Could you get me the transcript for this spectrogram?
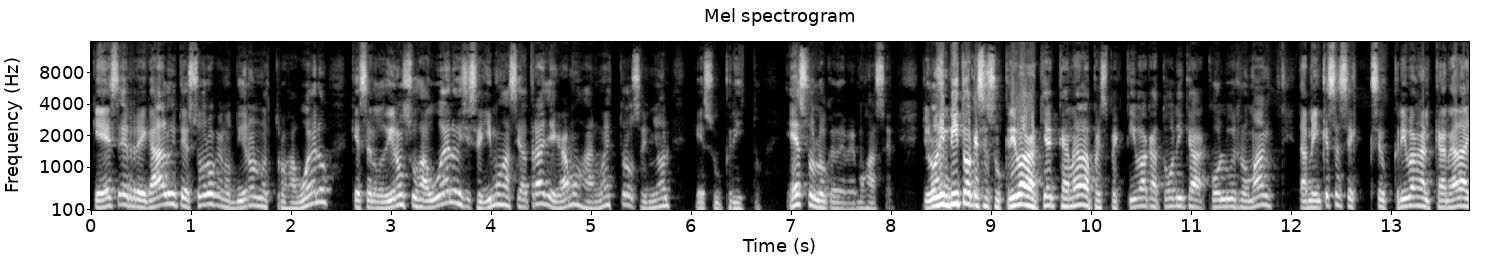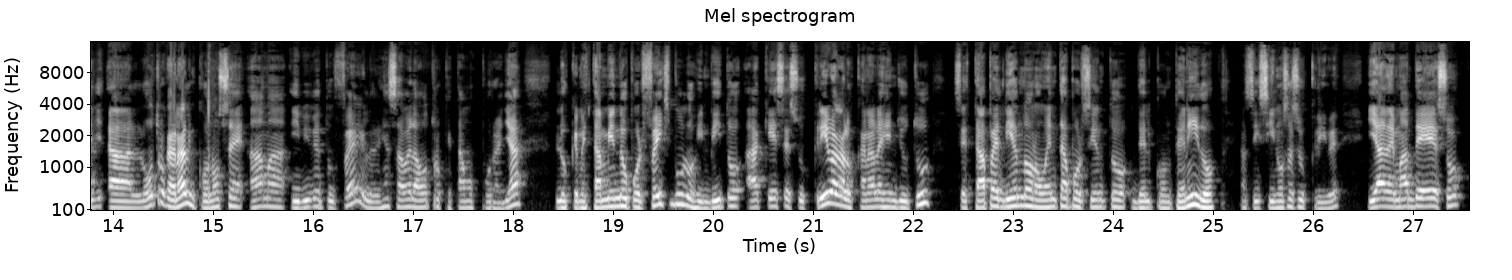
que es el regalo y tesoro que nos dieron nuestros abuelos, que se lo dieron sus abuelos y si seguimos hacia atrás llegamos a nuestro Señor Jesucristo. Eso es lo que debemos hacer. Yo los invito a que se suscriban aquí al canal a Perspectiva Católica con Luis Román. También que se, suscriban al canal, al otro canal, Conoce, Ama y Vive tu Fe. Le dejen saber a otros que estamos por allá. Los que me están viendo por Facebook, los invito a que se suscriban a los canales en YouTube. Se está perdiendo 90% del contenido, así si no se suscribe. Y además de eso,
